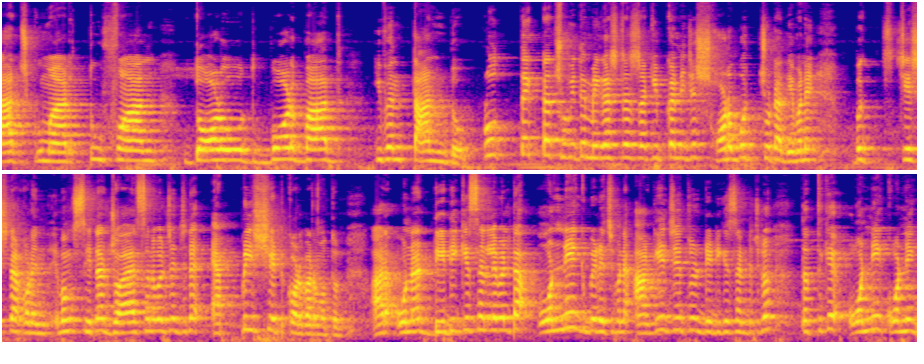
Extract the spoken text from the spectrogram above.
রাজকুমার, তুফান, দরদ, বরবাদ ইভেন তাণ্ডব প্রত্যেকটা ছবিতে মেগাস্টার শাকিব খান নিজের সর্বোচ্চটা দিয়ে মানে চেষ্টা করেন, এবং সেটা জয়া হাসান বলছে যেটা অ্যাপ্রিসিয়েট করবার মতন। আর ওনার ডেডিকেশন লেভেলটা অনেক বেড়েছে মানে আগে যেহেতু ডেডিকেশনটা ছিল, তার থেকে অনেক অনেক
